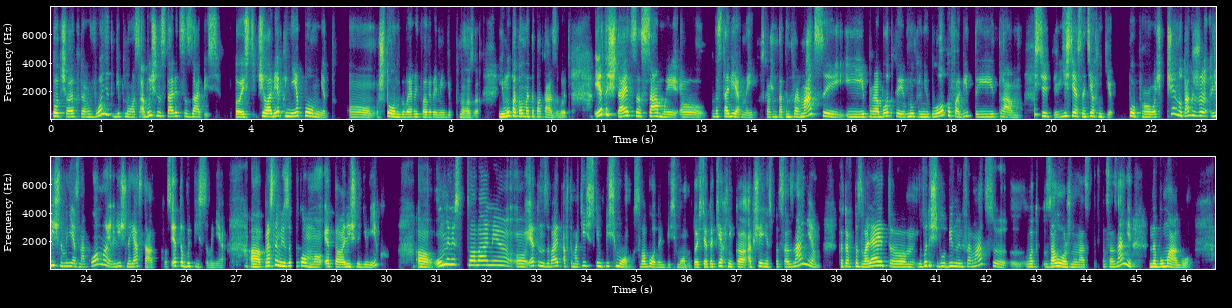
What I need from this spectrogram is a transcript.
тот человек, который вводит гипноз, обычно ставится запись. То есть человек не помнит, э, что он говорит во время гипноза. Ему потом это показывают. И это считается самой э, достоверной, скажем так, информацией и проработкой внутренних блоков, обид и травм. Естественно, техники попроще, но также лично мне знакомо, лично я сталкивалась, это выписывание. А, простым языком это личный дневник, а, умными словами а, это называют автоматическим письмом, свободным письмом. То есть это техника общения с подсознанием, которая позволяет вытащить глубинную информацию, э, вот заложенную у нас в подсознании, на бумагу.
